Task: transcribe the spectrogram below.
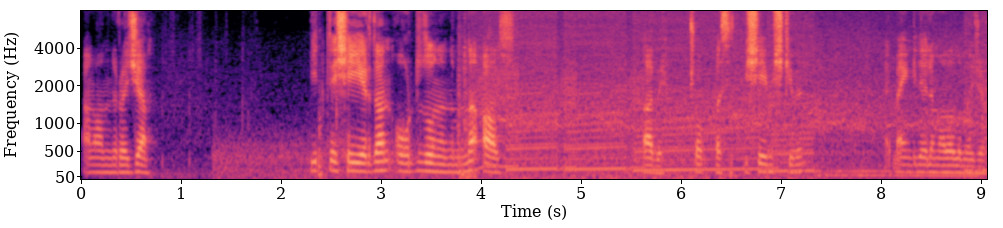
Tamamdır hocam. Git ve şehirden ordu donanımını al. Abi çok basit bir şeymiş gibi. Hemen gidelim alalım hocam.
